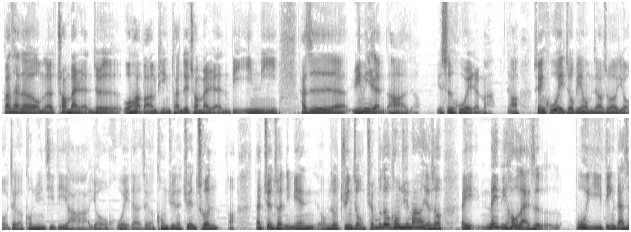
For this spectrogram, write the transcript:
刚才呢，我们的创办人就是文化保安平团队创办人李依妮，他是云林人啊，也是湖尾人嘛。啊，所以湖尾周边我们知道说有这个空军基地啊，有湖尾的这个空军的眷村啊。那眷村里面，我们说军种全部都是空军吗？有时候，哎，maybe 后来是不一定，但是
